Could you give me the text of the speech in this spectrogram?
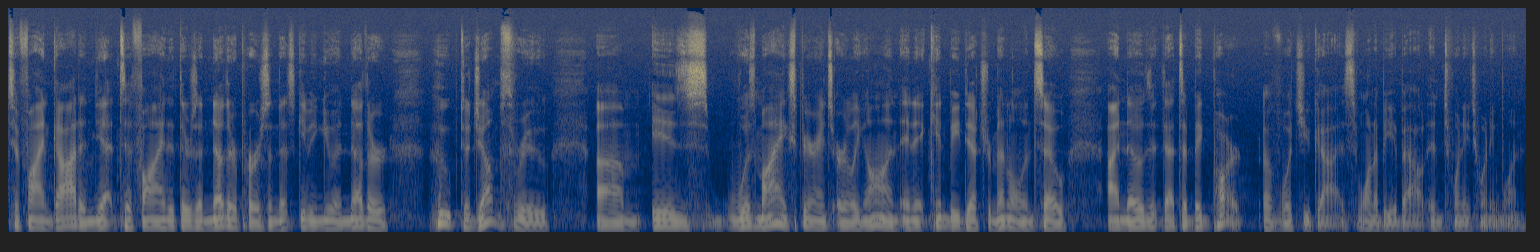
to find God and yet to find that there's another person that's giving you another hoop to jump through um, is was my experience early on, and it can be detrimental. And so I know that that's a big part of what you guys want to be about in 2021.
